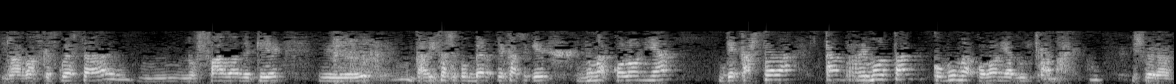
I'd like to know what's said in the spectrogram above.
Pilar Vázquez Cuesta mm, nos fala de que eh, Galiza se converte case que nunha colonia de Castela tan remota como unha colonia de ultramar non? iso era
